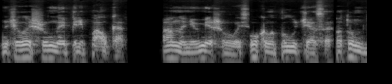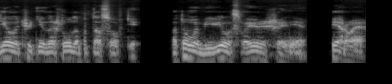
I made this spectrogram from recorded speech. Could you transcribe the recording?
Началась шумная перепалка. Анна не вмешивалась около получаса, потом дело чуть не дошло до потасовки. Потом объявила свое решение. Первое.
